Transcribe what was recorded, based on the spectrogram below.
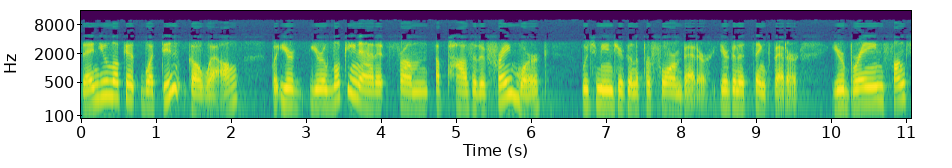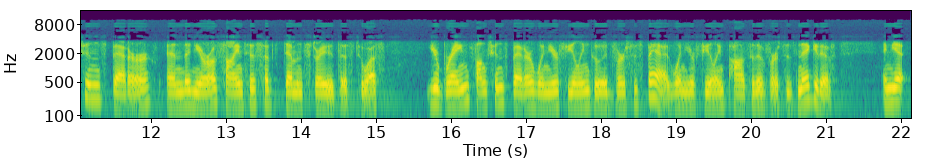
then you look at what didn't go well, but you're, you're looking at it from a positive framework, which means you're going to perform better. You're going to think better. Your brain functions better, and the neuroscientists have demonstrated this to us. Your brain functions better when you're feeling good versus bad, when you're feeling positive versus negative. And yet,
